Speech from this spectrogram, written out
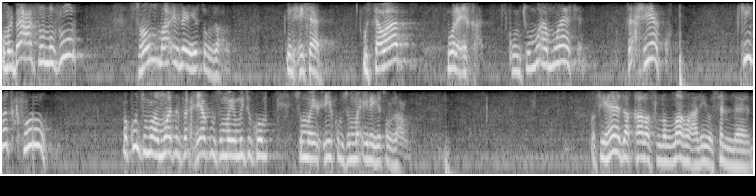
يوم البعث والنشور ثم إليه ترجعون الحساب والثواب والعقاب. كنتم أمواتا فأحياكم. كيف تكفرون وكنتم أمواتا فأحياكم ثم يميتكم ثم يحييكم ثم إليه ترجعون. وفي هذا قال صلى الله عليه وسلم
